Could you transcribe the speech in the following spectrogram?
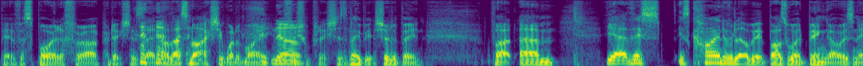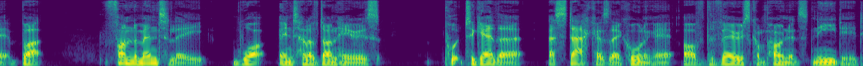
Bit of a spoiler for our predictions there. No, that's not actually one of my No. official predictions. Maybe it should have been. But um, yeah, this is kind of a little bit buzzword bingo, isn't it? But fundamentally, what Intel have done here is put together a stack, as they're calling it, of the various components needed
